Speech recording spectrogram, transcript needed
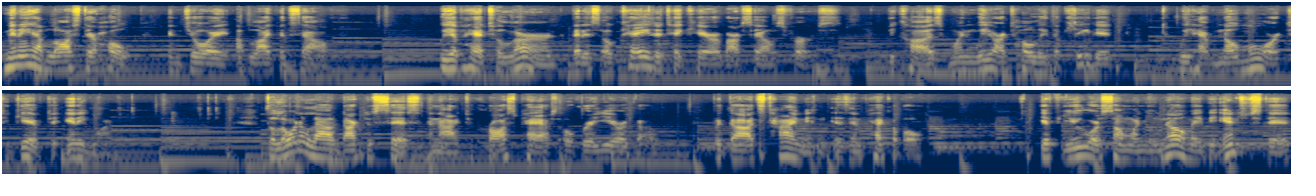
Many have lost their hope and joy of life itself. We have had to learn that it's okay to take care of ourselves first, because when we are totally depleted, we have no more to give to anyone. The Lord allowed Dr. Sis and I to cross paths over a year ago, but God's timing is impeccable. If you or someone you know may be interested,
